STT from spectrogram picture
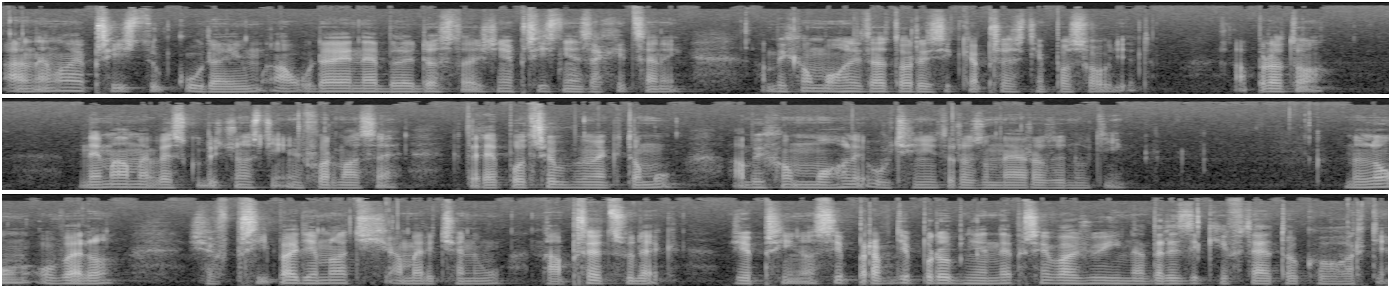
Ale nemáme přístup k údajům a údaje nebyly dostatečně přísně zachyceny, abychom mohli tato rizika přesně posoudit. A proto nemáme ve skutečnosti informace, které potřebujeme k tomu, abychom mohli učinit rozumné rozhodnutí. Malone uvedl, že v případě mladších Američanů má předsudek, že přínosy pravděpodobně nepřevažují nad riziky v této kohortě.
